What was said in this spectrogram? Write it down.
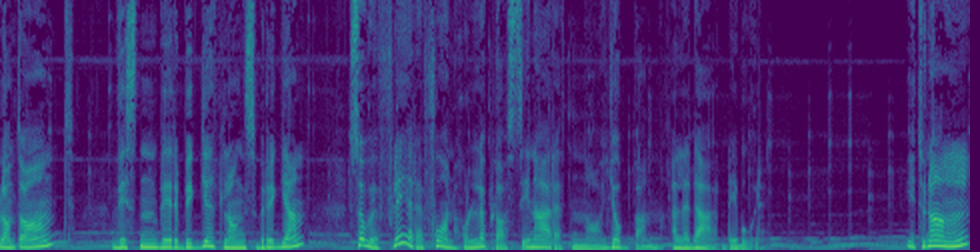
Blant annet, hvis den blir bygget langs Bryggen, så vil flere få en holdeplass i nærheten av jobben eller der de bor. I tunnelen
